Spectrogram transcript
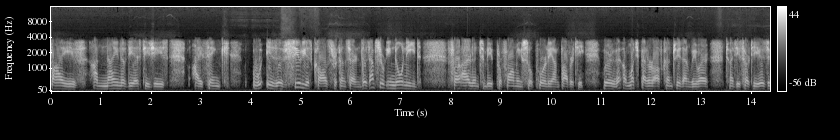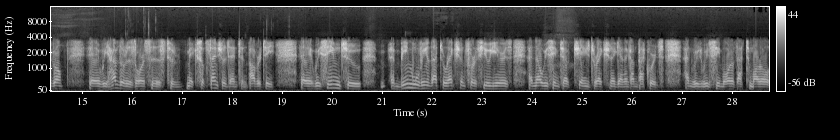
five on nine of the SDGs, I think is a serious cause for concern. There's absolutely no need for Ireland to be performing so poorly on poverty. We're a much better off country than we were 20, 30 years ago. Uh, we have the resources to make substantial dent in poverty. Uh, we seem to uh, be moving in that direction for a few years, and now we seem to have changed direction again and gone backwards. And we, we'll see more of that tomorrow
